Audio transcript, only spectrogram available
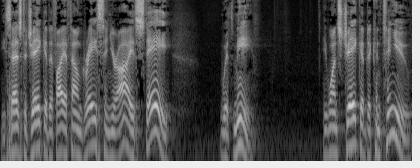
He says to Jacob, If I have found grace in your eyes, stay with me. He wants Jacob to continue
